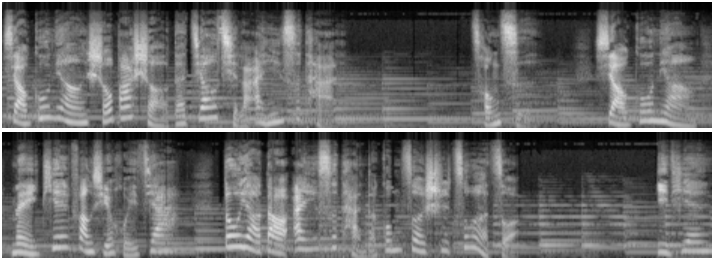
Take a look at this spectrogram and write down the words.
小姑娘手把手地教起了爱因斯坦。从此，小姑娘每天放学回家，都要到爱因斯坦的工作室坐坐。一天，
